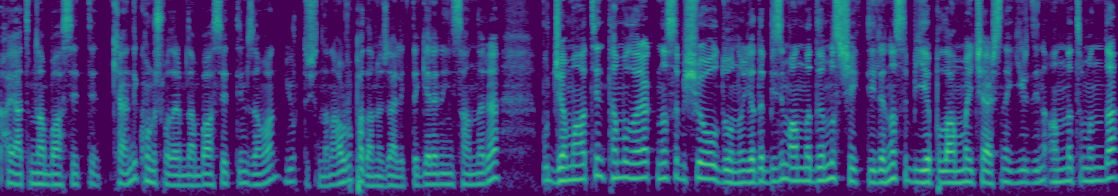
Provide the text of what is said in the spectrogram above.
hayatımdan bahsettiğim, kendi konuşmalarımdan bahsettiğim zaman yurt dışından Avrupa'dan özellikle gelen insanlara bu cemaatin tam olarak nasıl bir şey olduğunu ya da bizim anladığımız şekliyle nasıl bir yapılanma içerisine girdiğini anlatımında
